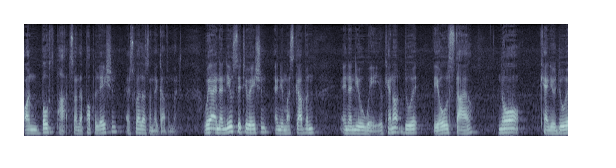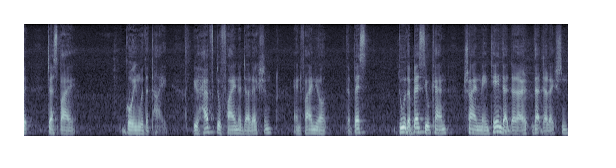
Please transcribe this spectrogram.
on both parts, on the population as well as on the government. We are in a new situation and you must govern in a new way. You cannot do it the old style, nor can you do it just by going with the tide. You have to find a direction and find your, the best, do the best you can, try and maintain that, that direction,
